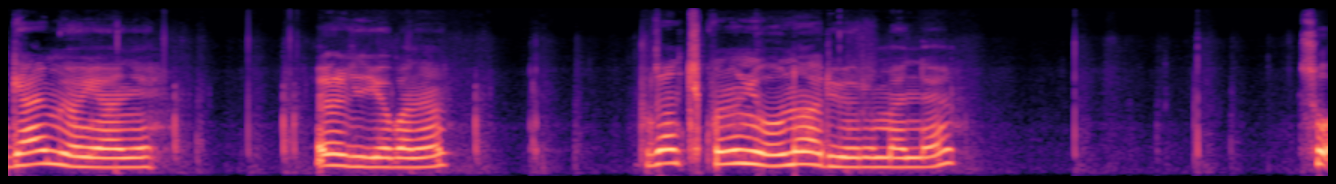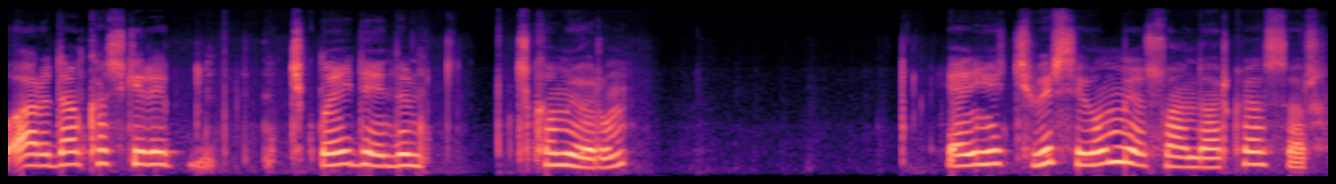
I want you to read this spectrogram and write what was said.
gelmiyor yani. Öyle diyor bana. Buradan çıkmanın yolunu arıyorum ben de. Su aradan kaç kere çıkmayı denedim. Çıkamıyorum. Yani hiçbir şey olmuyor şu anda arkadaşlar.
